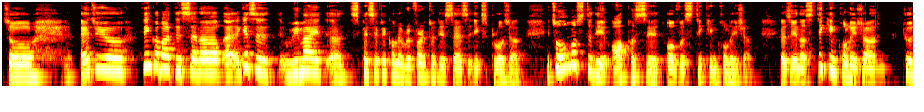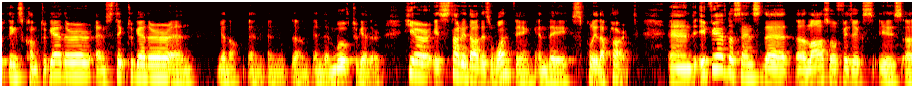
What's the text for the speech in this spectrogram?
So as you think about this setup, I guess we might uh, specifically refer to this as explosion. It's almost the opposite of a sticking collision. Because in a sticking collision, two things come together and stick together and you know and and um, and then move together. Here it started out as one thing and they split apart. And if you have the sense that uh, laws of physics is a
